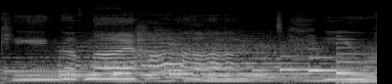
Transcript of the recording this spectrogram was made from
King of my heart. You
